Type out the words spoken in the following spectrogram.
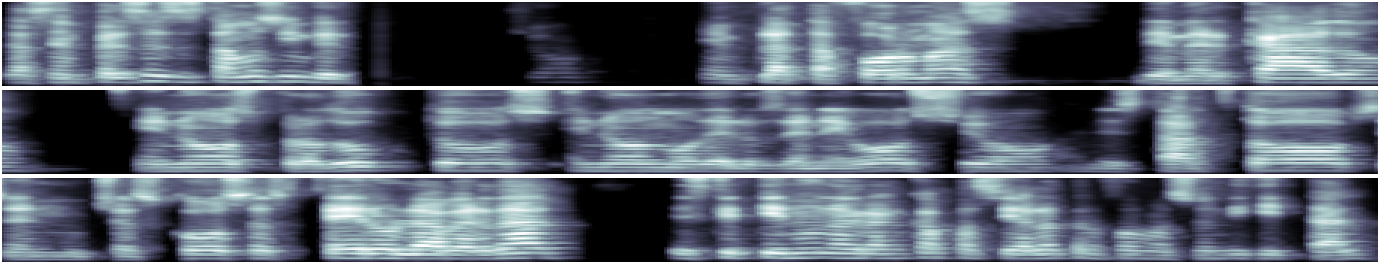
Las empresas estamos invirtiendo en plataformas de mercado, en nuevos productos, en nuevos modelos de negocio, en startups, en muchas cosas, pero la verdad es que tiene una gran capacidad la transformación digital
